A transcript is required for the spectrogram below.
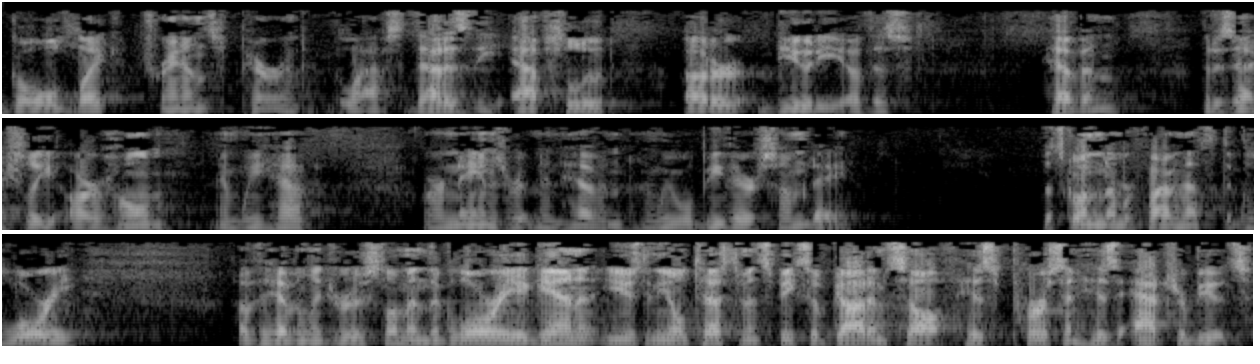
gold like transparent glass. That is the absolute, utter beauty of this heaven that is actually our home. And we have our names written in heaven and we will be there someday. Let's go on to number five and that's the glory of the heavenly Jerusalem. And the glory again used in the Old Testament speaks of God himself, his person, his attributes,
